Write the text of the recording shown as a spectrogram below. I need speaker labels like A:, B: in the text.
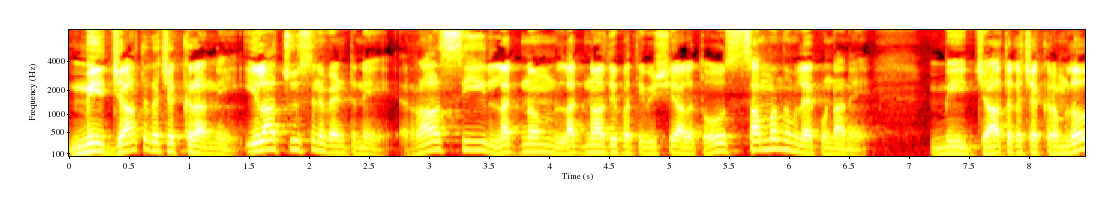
A: మీ జాతక చక్రాన్ని ఇలా చూసిన వెంటనే రాశి లగ్నం లగ్నాధిపతి విషయాలతో సంబంధం లేకుండానే మీ జాతక చక్రంలో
